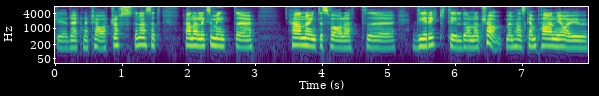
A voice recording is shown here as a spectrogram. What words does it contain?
räkna klart rösterna. Så att han har liksom inte han har inte svarat direkt till Donald Trump men hans kampanj har ju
